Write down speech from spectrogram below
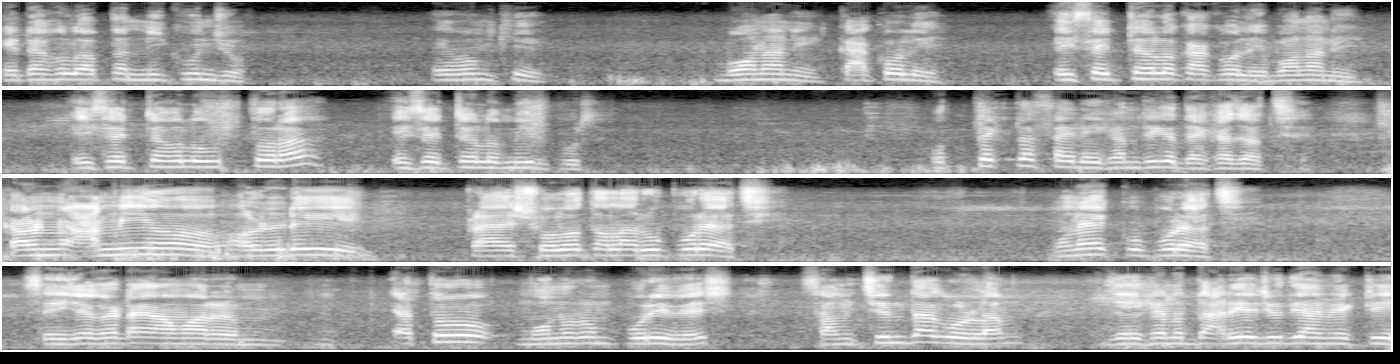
এটা হলো আপনার নিকুঞ্জ এবং কি বনানী, কাকলি। এই সাইডটা হলো কাকলি, বনানী। এই সাইডটা হলো উত্তরা, এই সাইডটা হলো মিরপুর। প্রত্যেকটা সাইড এখান থেকে দেখা যাচ্ছে। কারণ আমিও অলরেডি প্রায় ষোলো তলার উপরে আছি। অনেক উপরে আছে। সেই জায়গাটায় আমার এত মনোরম পরিবেশ আমি চিন্তা করলাম যে এখানে দাঁড়িয়ে যদি আমি একটি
